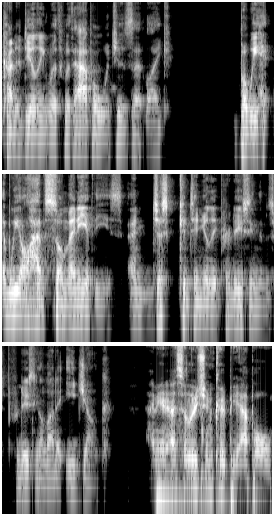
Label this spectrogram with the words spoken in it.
kind of dealing with with Apple, which is that like, but we we all have so many of these, and just continually producing them is producing a lot of e junk. I mean, a solution could be Apple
